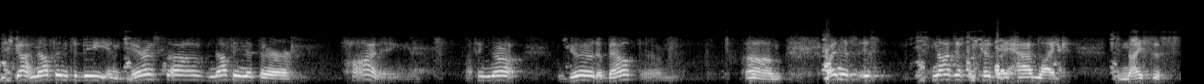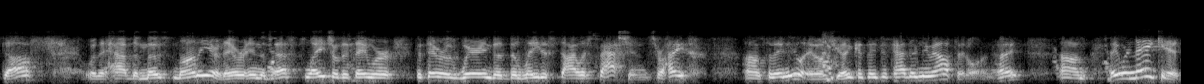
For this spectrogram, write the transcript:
They've got nothing to be embarrassed of, nothing that they're hiding, nothing not good about them. Um, and it's, it's, not just because they had like the nicest stuff, or they have the most money, or they were in the best place, or that they were that they were wearing the, the latest stylish fashions, right? Um, so they knew it was good because they just had their new outfit on, right? Um, they were naked,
